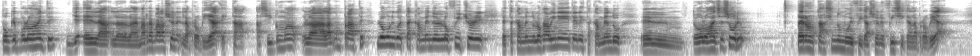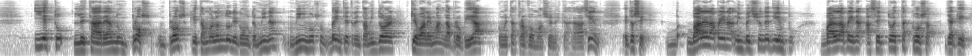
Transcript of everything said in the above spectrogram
porque por lo menos eh, las demás reparaciones, la propiedad está así como la, compraste, lo único que estás cambiando los features, le estás cambiando los gabinetes, le estás cambiando todos los accesorios, pero no estás haciendo modificaciones físicas en la propiedad. Y esto le está agregando un plus, un plus que estamos hablando que cuando termina, mínimo son 20, 30 mil dólares, que vale más la propiedad con estas transformaciones que estás haciendo. Entonces, vale la pena la inversión de tiempo, vale la pena hacer todas estas cosas, ya que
